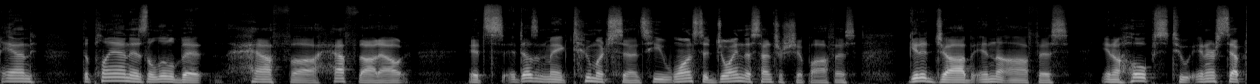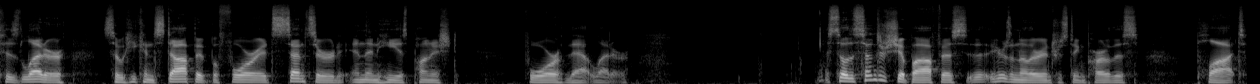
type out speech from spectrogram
And the plan is a little bit half uh, half thought out it's it doesn't make too much sense. He wants to join the censorship office, get a job in the office in hopes to intercept his letter so he can stop it before it's censored and then he is punished for that letter. So the censorship office, uh, here's another interesting part of this plot.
